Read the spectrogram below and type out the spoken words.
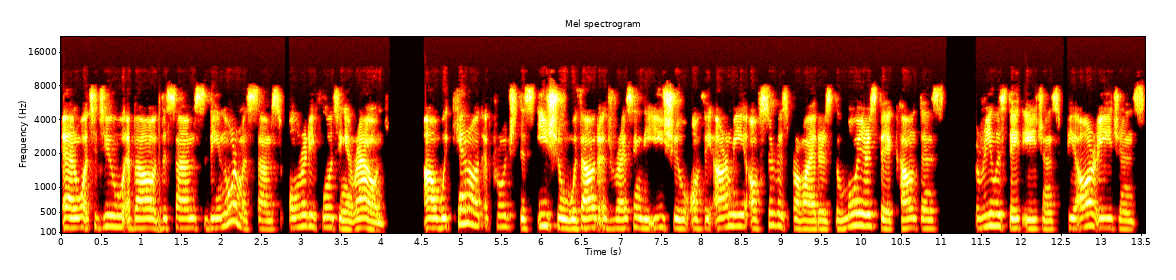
and what to do about the sums, the enormous sums already floating around, uh, we cannot approach this issue without addressing the issue of the army of service providers, the lawyers, the accountants, real estate agents, PR agents,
